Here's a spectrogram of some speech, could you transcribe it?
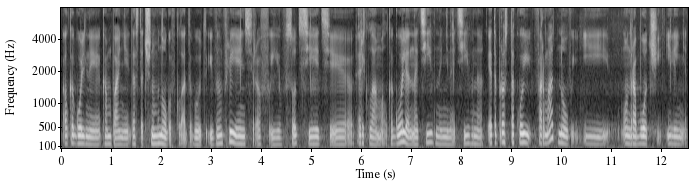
алкогольные компании достаточно много вкладывают и в инфлюенсеров, и в соцсети. Реклама алкоголя нативно, не нативно. Это просто такой формат новый, и он рабочий или нет?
